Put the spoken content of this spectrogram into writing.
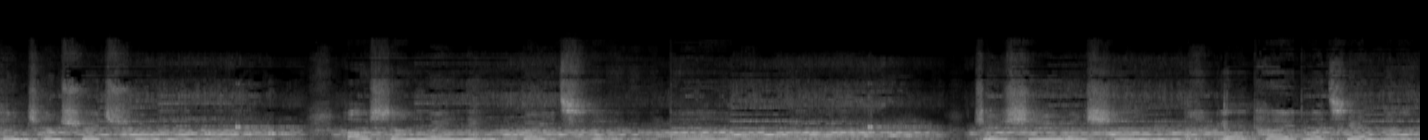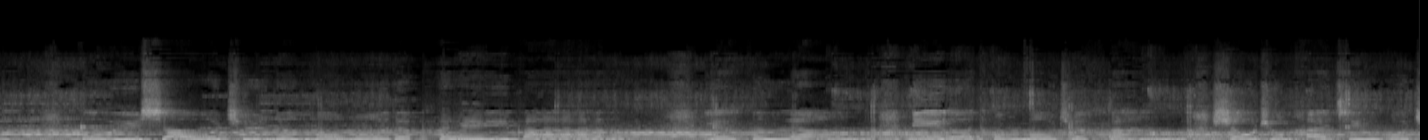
沉沉睡去，好想为你把一切。只是人生有太多艰难，苦与笑，我只能默默的陪伴。夜很凉，你额头冒着汗，手中还紧握着。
